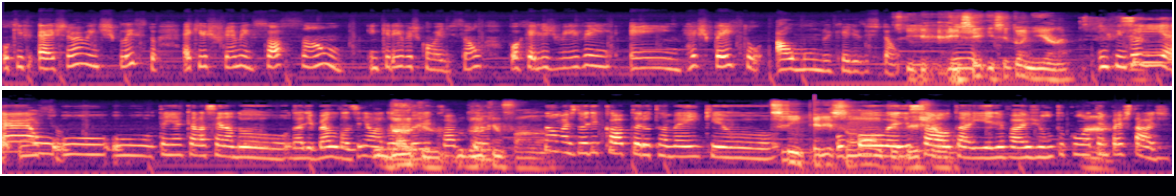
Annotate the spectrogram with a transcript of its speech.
o que é extremamente explícito é que os Fremen só são incríveis como eles são porque eles vivem em respeito ao mundo em que eles estão. Sim, em, si- em sintonia, né? Em Sim, sintonia. é, isso. o, o, o- tem aquela cena do, da libélulazinha lá O do, do Duncan, o helicóptero. Duncan fala. Não, mas do helicóptero também, que o, Sim, que ele o solta. Paul ele deixa- solta e ele vai junto com a É. tempestade.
